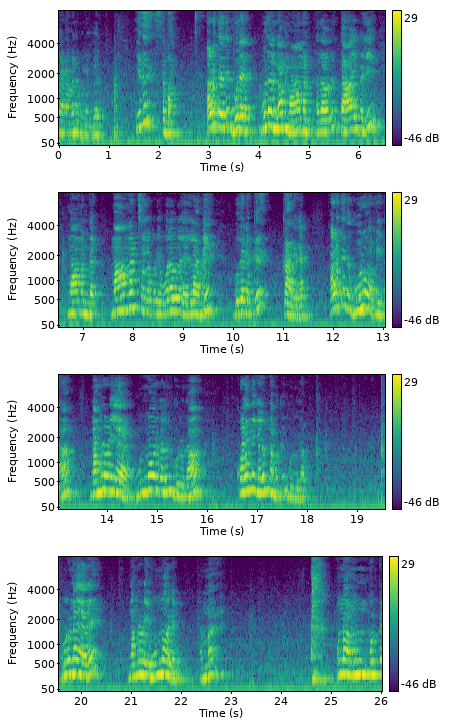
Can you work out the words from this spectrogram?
கணவன் உறவு. இது செவ்வாய். அடுத்தது புதன். புதன்னா மாமன். அதாவது தாய் வழி மாமன்கள். மாமன் சொல்லக்கூடிய உறவுகள் எல்லாமே புதனுக்கு காரகன். அடுத்தது குரு அப்படின்னா நம்மளுடைய முன்னோர்களும் குரு தான் குழந்தைகளும் நமக்கு குரு தான் குருனா யார்? நம்மளுடைய முன்னோர்கள். நம்ம முன்னோ முன் முற்ப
